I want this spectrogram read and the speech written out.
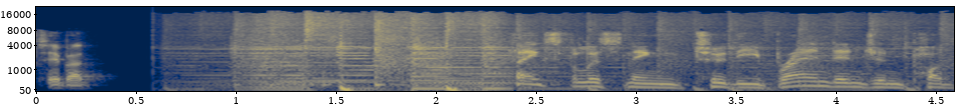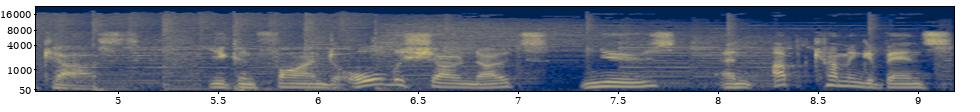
See you, bud. Thanks for listening to the Brand Engine podcast. You can find all the show notes, news, and upcoming events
